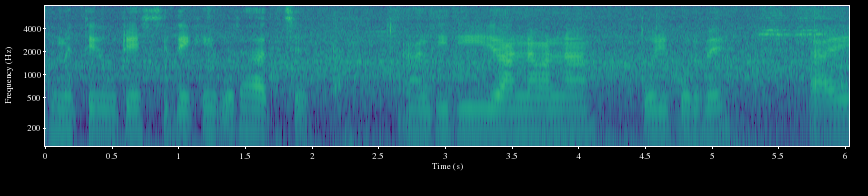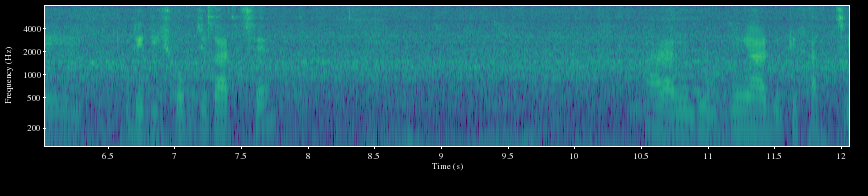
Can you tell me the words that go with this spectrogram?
ঘুমের থেকে উঠে এসেছি দেখেই বোঝা যাচ্ছে দিদি রান্না বান্না তৈরি করবে, তাই দিদি সবজি কাটছে। আর আমি ঘুগনি আর রুটি খাচ্ছি।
